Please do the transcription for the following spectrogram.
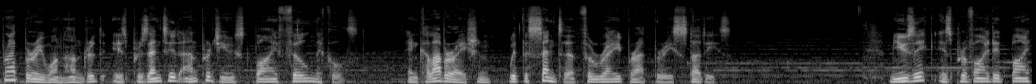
Bradbury 100 is presented and produced by Phil Nichols in collaboration with the Centre for Ray Bradbury Studies. Music is provided by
